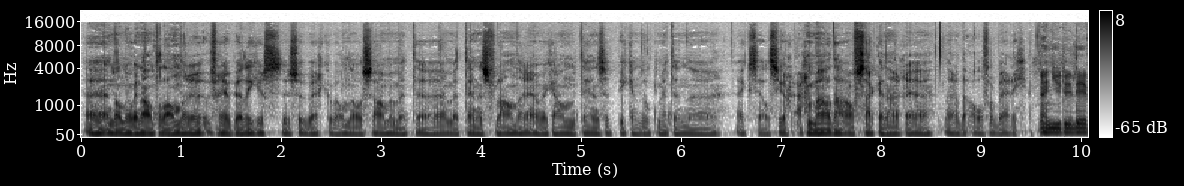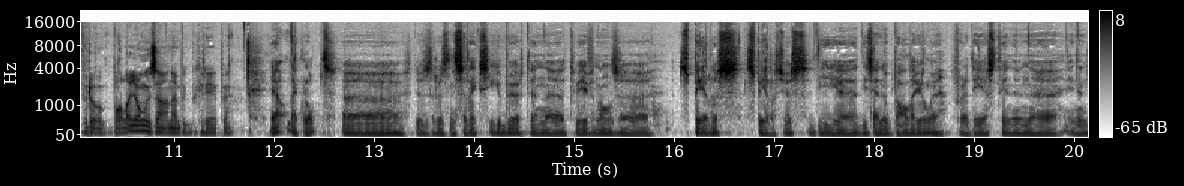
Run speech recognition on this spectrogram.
en dan nog een aantal andere vrijwilligers. Dus we werken wel nauw samen met, met Tennis Vlaanderen. En we gaan tijdens het weekend ook met een Excelsior Armada afzakken naar, naar de Alverberg. En jullie leveren ook ballenjongens aan, heb ik begrepen? Ja, dat klopt. dus er is een selectie gebeurd en twee van onze spelers, spelertjes, die, die zijn ook ballenjongen voor het eerst in hun, in hun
